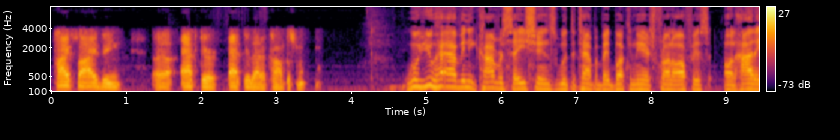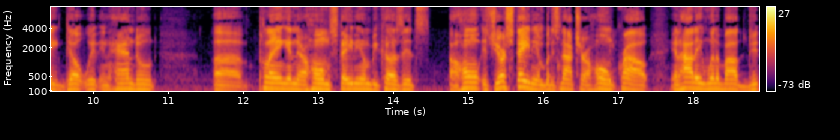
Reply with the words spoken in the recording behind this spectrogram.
high fiving uh, after after that accomplishment. Will you have any conversations with the Tampa Bay Buccaneers front office on how they dealt with and handled uh, playing in their home stadium because it's a home, it's your stadium, but it's not your home crowd, and how they went about d-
